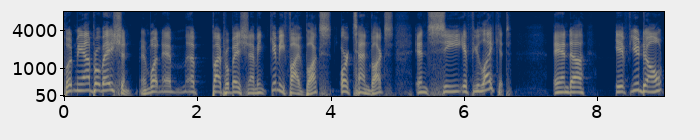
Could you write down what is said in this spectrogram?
Put me on probation. And what uh, by probation, I mean, give me five bucks or 10 bucks and see if you like it. And uh, if you don't,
